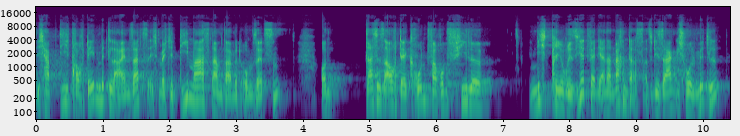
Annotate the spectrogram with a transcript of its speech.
ich habe die, brauche den Mitteleinsatz, ich möchte die Maßnahmen damit umsetzen. Und das ist auch der Grund, warum viele nicht priorisiert werden. Die anderen machen das. Also die sagen, ich hole Mittel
